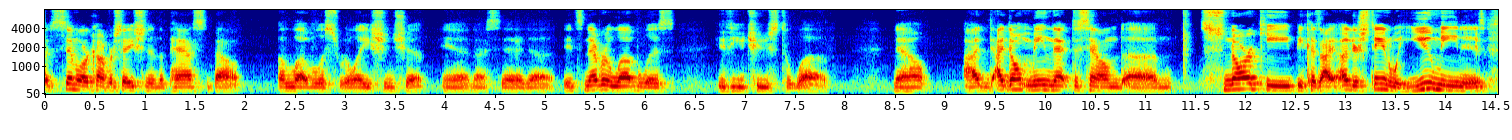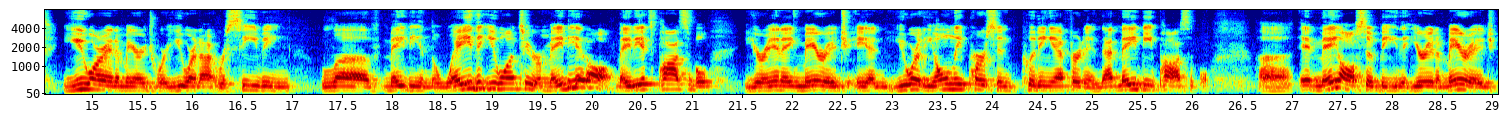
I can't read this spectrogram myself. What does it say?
a, similar conversation in the past about a loveless relationship, and I said uh, it's never loveless if you choose to love. Now, I, I don't mean that to sound um, snarky because I understand what you mean is you are in a marriage where you are not receiving love maybe in the way that you want to, or maybe at all. Maybe it's possible you're in a marriage and you are the only person putting effort in. That may be possible. Uh, it may also be that you're in a marriage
